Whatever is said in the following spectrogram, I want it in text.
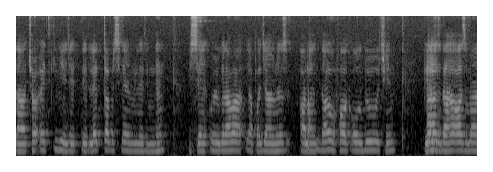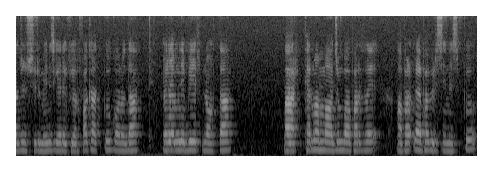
daha çok etkileyecektir. Laptop işlemlerinden ise uygulama yapacağınız alan daha ufak olduğu için biraz evet. daha az macun sürmeniz gerekiyor. Fakat bu konuda önemli bir nokta var. Termal macun bu aparatla, aparatla yapabilirsiniz. Bu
